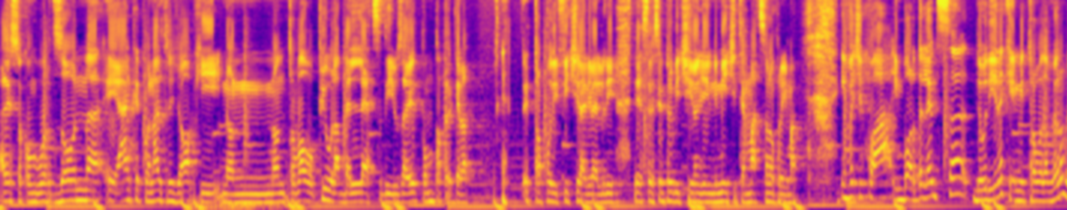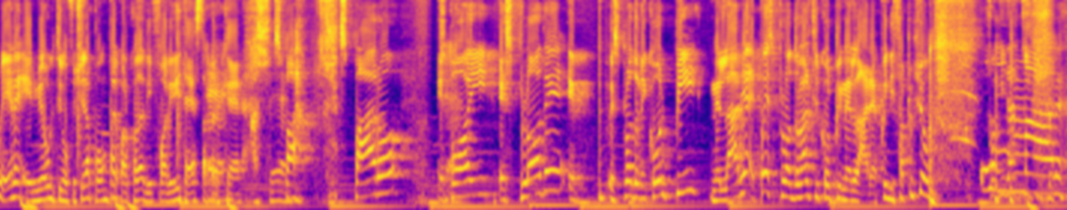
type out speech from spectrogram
Adesso con Warzone e anche con altri giochi non, non trovavo più la bellezza di usare il pompa perché era è, è troppo difficile a livello di, di essere sempre vicino agli nemici ti ammazzano prima. Invece qua in Borderlands devo dire che mi trovo davvero bene e il mio ultimo fucile a pompa è qualcosa di fuori di testa Eh, perché spa- sparo e Cioè. poi esplode e esplodono i colpi nell'aria e poi esplodono altri colpi nell'aria quindi fa proprio un male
